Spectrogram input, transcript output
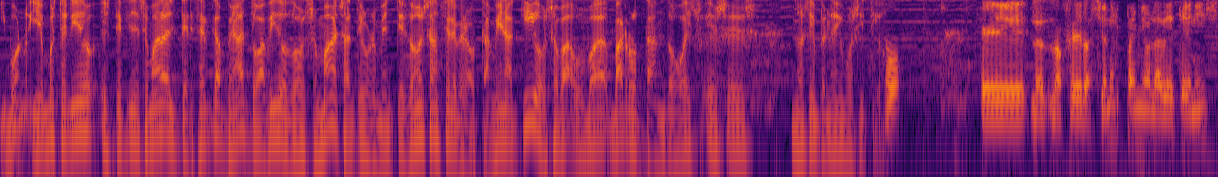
Y bueno, y hemos tenido este fin de semana el tercer campeonato. Ha habido dos más anteriormente. ¿Dónde se han celebrado? ¿También aquí o se va, va, va rotando? ¿O es, es- es no siempre en el mismo sitio? Eh, la, la Federación Española de Tenis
